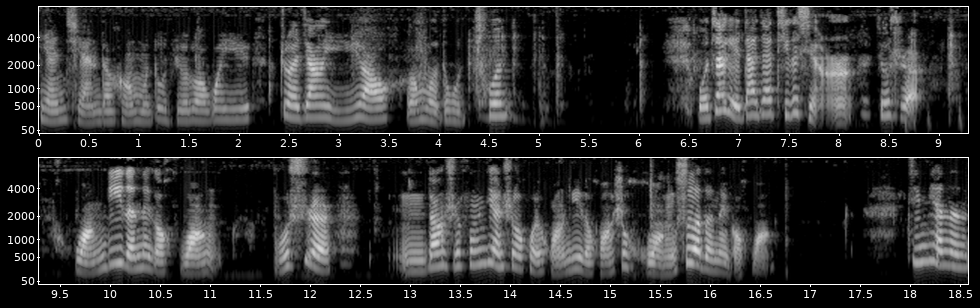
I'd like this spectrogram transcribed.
年前的河姆渡聚落位于浙江余姚河姆渡村。我再给大家提个醒儿，就是皇帝的那个皇，不是嗯当时封建社会皇帝的皇，是黄色的那个黄。今天呢，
